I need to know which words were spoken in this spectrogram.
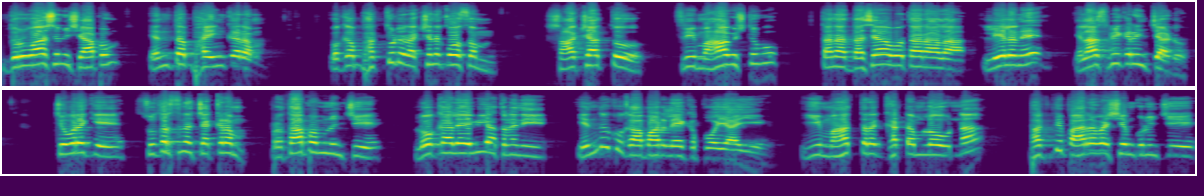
దుర్వాసుని శాపం ఎంత భయంకరం! ఒక భక్తుడి రక్షణ కోసం సాక్షాత్తు శ్రీ మహావిష్ణువు తన దశావతారాల లీలనే ఎలా స్వీకరించాడు? చివరికి సుదర్శన చక్రం ప్రతాపం నుంచి లోకాలేవి అతనిని ఎందుకు కాపాడలేకపోయాయి? ఈ మహత్తర ఘట్టంలో ఉన్న భక్తి పారవశ్యం గురించి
